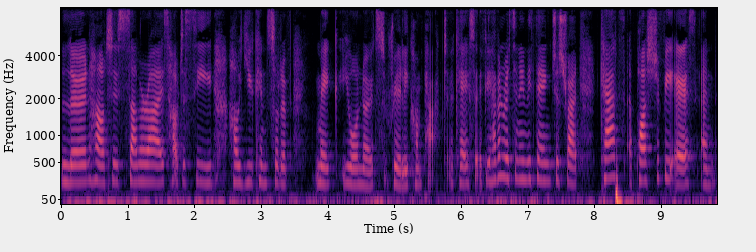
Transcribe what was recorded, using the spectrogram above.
learn how to summarize how to see how you can sort of make your notes really compact okay? So if you haven't written anything just write cats apostrophe s and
